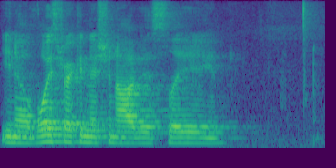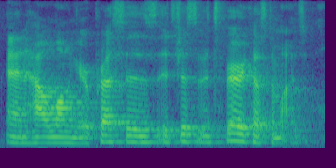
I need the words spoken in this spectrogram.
you know, voice recognition, obviously, and how long your press is. It's just, it's very customizable.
